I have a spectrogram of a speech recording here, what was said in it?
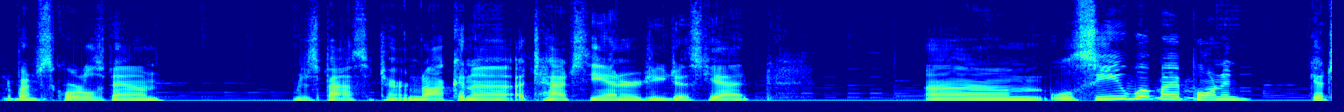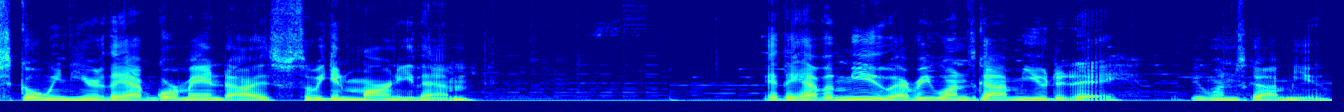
Put a bunch of Squirtles down. Just pass the turn. Not gonna attach the energy just yet. Um, we'll see what my opponent gets going here. They have Gormandize, so we can Marnie them. Yeah, they have a Mew. Everyone's got Mew today. Everyone's got Mew.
